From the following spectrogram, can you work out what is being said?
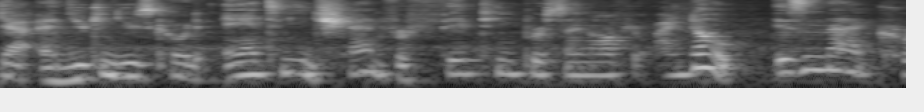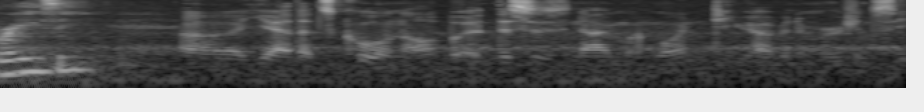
Yeah, and you can use code Antony Chen for 15% off your. I know, isn't that crazy? Uh, yeah, that's cool and all, but this is 911. Do you have an emergency?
